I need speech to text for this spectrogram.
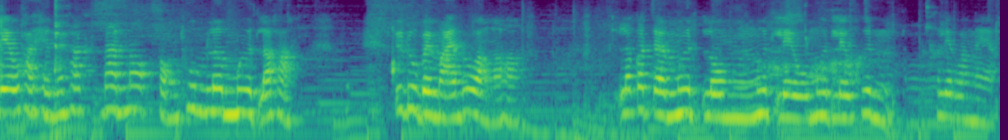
เร็วค่ะเห็นไหมคะ ด้านนอกสองทุ่มเริ่มมืดแล้วค่ะฤดูใบไม้ร่วงอะค่ะ แล้วก็จะมืดลงมืดเร็ว มืดเร็วขึ้น เขาเรียกว่าไงอะ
